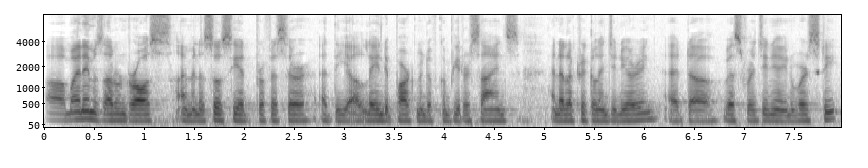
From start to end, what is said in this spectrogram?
Uh, my name is Arun Ross. I'm an associate professor at the uh, Lane Department of Computer Science and Electrical Engineering at uh, West Virginia University.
